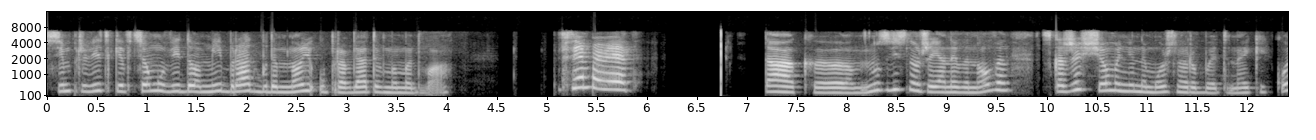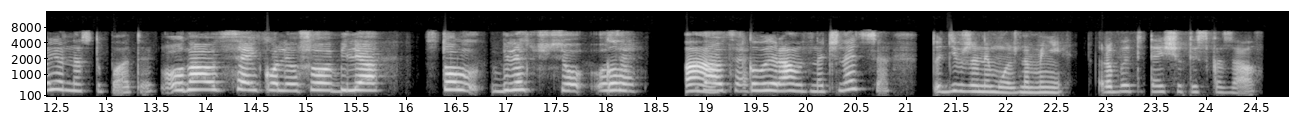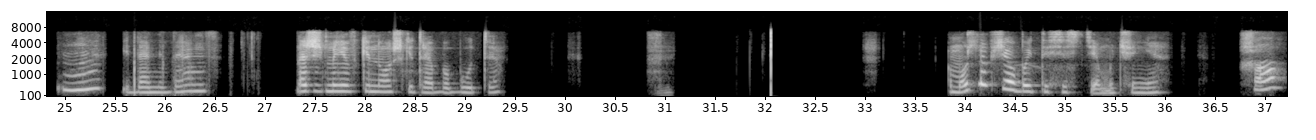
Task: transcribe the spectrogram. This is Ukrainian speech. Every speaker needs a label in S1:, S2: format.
S1: Всім привітки! В цьому відео мій брат буде мною управляти в ММ 2.
S2: Всім привіт!
S1: Так, е, ну звісно вже я не виновен. Скажи, що мені не можна робити, на який колір наступати.
S2: На оцей колір, що біля стол, біля цього, оце.
S1: А,
S2: оце.
S1: коли раунд почнеться, тоді вже не можна мені робити те, що ти сказав.
S2: Мгм.
S1: Ідем, ідем. Значить, мені в кіношки треба бути. А можна взагалі обійти систему чи ні?
S2: Що?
